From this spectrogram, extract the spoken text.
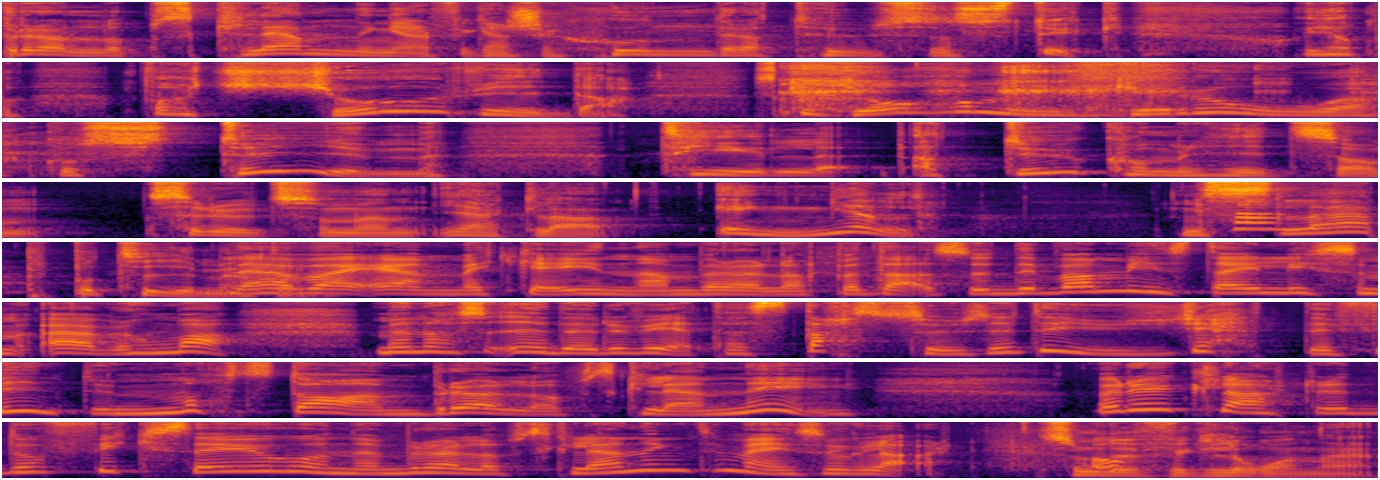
bröllopsklänningar för kanske 100 000 styck. Och jag bara, vad gör du Ida? Ska jag ha min gråa kostym till att du kommer hit som ser ut som en jäkla ängel? Med släp på 10 Det här meter. var en vecka innan bröllopet. Alltså. Det var min stylist som över. Hon bara, men alltså Ida du vet, här stadshuset är ju jättefint. Du måste ha en bröllopsklänning. Och det är klart, då fixar ju hon en bröllopsklänning till mig såklart. Som du fick låna.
